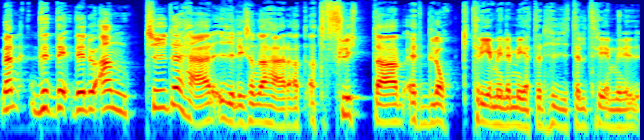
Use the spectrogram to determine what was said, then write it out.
Men det, det, det, du antyder här i liksom det här att, att flytta ett block 3 mm hit eller 3 mm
